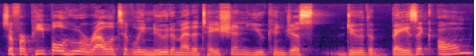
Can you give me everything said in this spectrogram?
So for people who are relatively new to meditation, you can just do the basic Om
